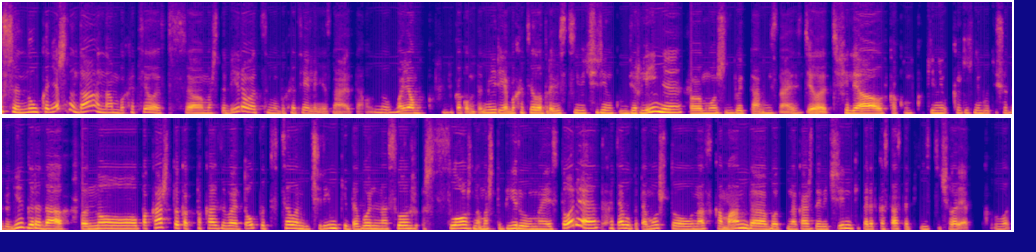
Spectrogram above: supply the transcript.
Слушай, ну, конечно, да, нам бы хотелось э, масштабироваться, мы бы хотели, не знаю, там, ну, в моем в каком-то мире я бы хотела провести вечеринку в Берлине, э, может быть, там, не знаю, сделать филиал в каком, каких-нибудь еще других городах, но пока что, как показывает опыт, в целом вечеринки довольно слож, сложно масштабируемая история, хотя бы потому, что у нас команда вот на каждой вечеринке порядка 100-150 человек. Вот.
